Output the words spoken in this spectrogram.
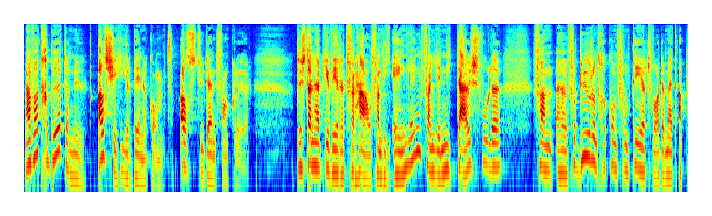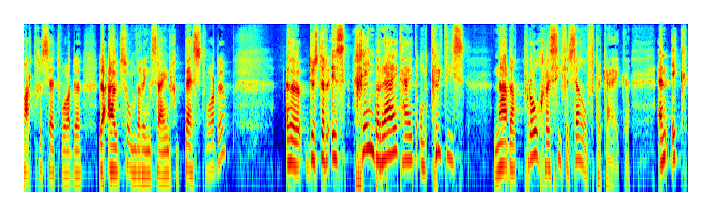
maar wat gebeurt er nu als je hier binnenkomt als student van kleur? Dus dan heb je weer het verhaal van die eenling, van je niet thuis voelen, van uh, voortdurend geconfronteerd worden met apart gezet worden, de uitzondering zijn, gepest worden. Uh, dus er is geen bereidheid om kritisch naar dat progressieve zelf te kijken. En ik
